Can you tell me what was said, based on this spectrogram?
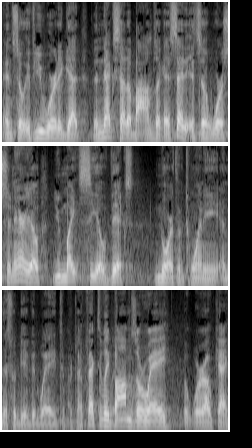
And so if you were to get the next set of bombs, like I said, it's a worse scenario. You might see a VIX north of 20, and this would be a good way to protect. Effectively, bombs are away, but we're okay.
